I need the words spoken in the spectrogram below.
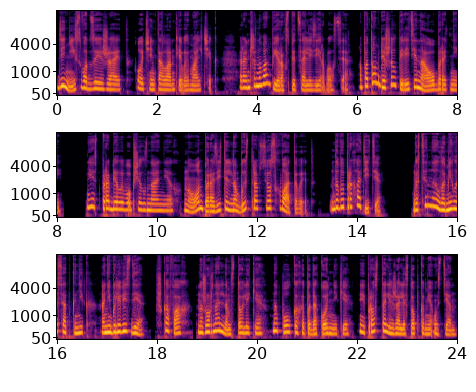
Денис вот заезжает, очень талантливый мальчик. Раньше на вампирах специализировался, а потом решил перейти на оборотней. Есть пробелы в общих знаниях, но он поразительно быстро все схватывает. Да вы проходите. Гостиная ломилась от книг. Они были везде. В шкафах, на журнальном столике, на полках и подоконнике, и просто лежали стопками у стен.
